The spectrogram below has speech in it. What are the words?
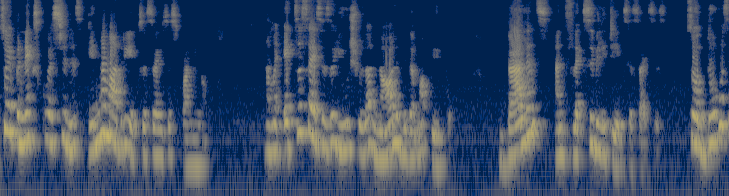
So, இப்போ next question is என்ன மாதிரி exercises பண்ணலாம் நம்ம எக்ஸசைசஸை யூஸ்வலாக நாலு விதமாக பிரிப்போம் balance and flexibility exercises so those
